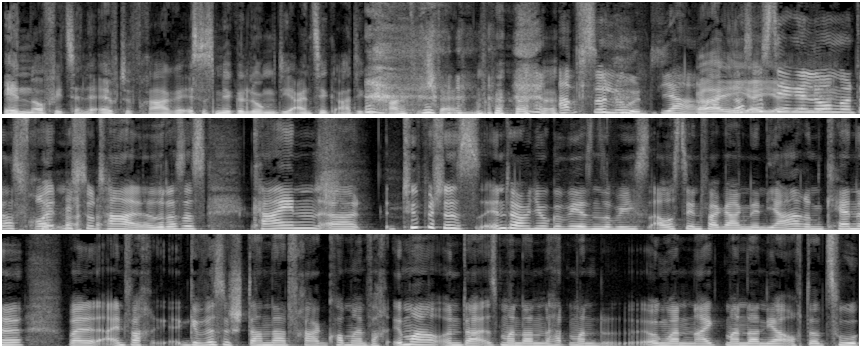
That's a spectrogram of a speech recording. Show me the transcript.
inoffizielle elfte Frage. Ist es mir gelungen, die einzigartige Frage zu stellen? Absolut, ja. Ah, das ja, ist ja, dir gelungen ja, und das freut mich total. Also das ist kein äh, typisches Interview gewesen, so wie ich es aus den vergangenen Jahren kenne, weil einfach gewisse Standardfragen kommen einfach immer und da ist man dann, hat man, irgendwann neigt man dann ja auch dazu,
